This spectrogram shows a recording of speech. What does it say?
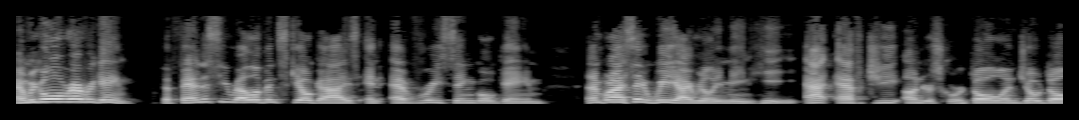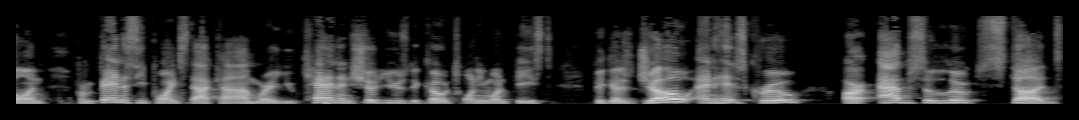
And we go over every game, the fantasy relevant skill guys in every single game. And when I say we, I really mean he at FG underscore Dolan, Joe Dolan from fantasypoints.com, where you can and should use the code 21Feast because Joe and his crew are absolute studs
